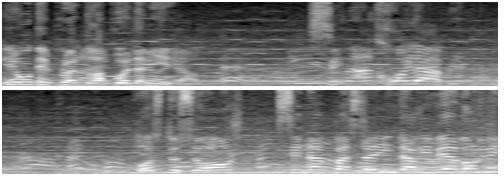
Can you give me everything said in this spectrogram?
et on déploie le drapeau à damier. C'est incroyable Prost se range, Senna passe la ligne d'arrivée avant lui.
